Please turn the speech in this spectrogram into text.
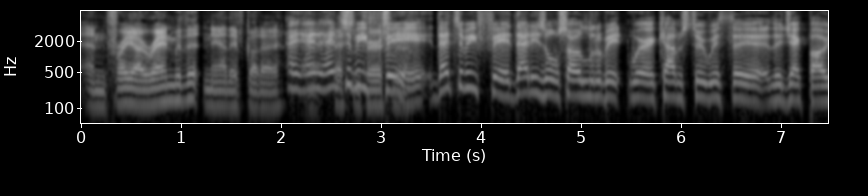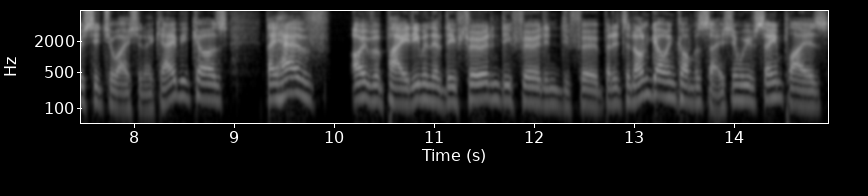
and Freo ran with it. Now they've got a. And, and, a and to be fair, that to be fair, that is also a little bit where it comes to with the the Jack Bowes situation, okay? Because they have overpaid him and they've deferred and deferred and deferred, but it's an ongoing conversation. We've seen players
